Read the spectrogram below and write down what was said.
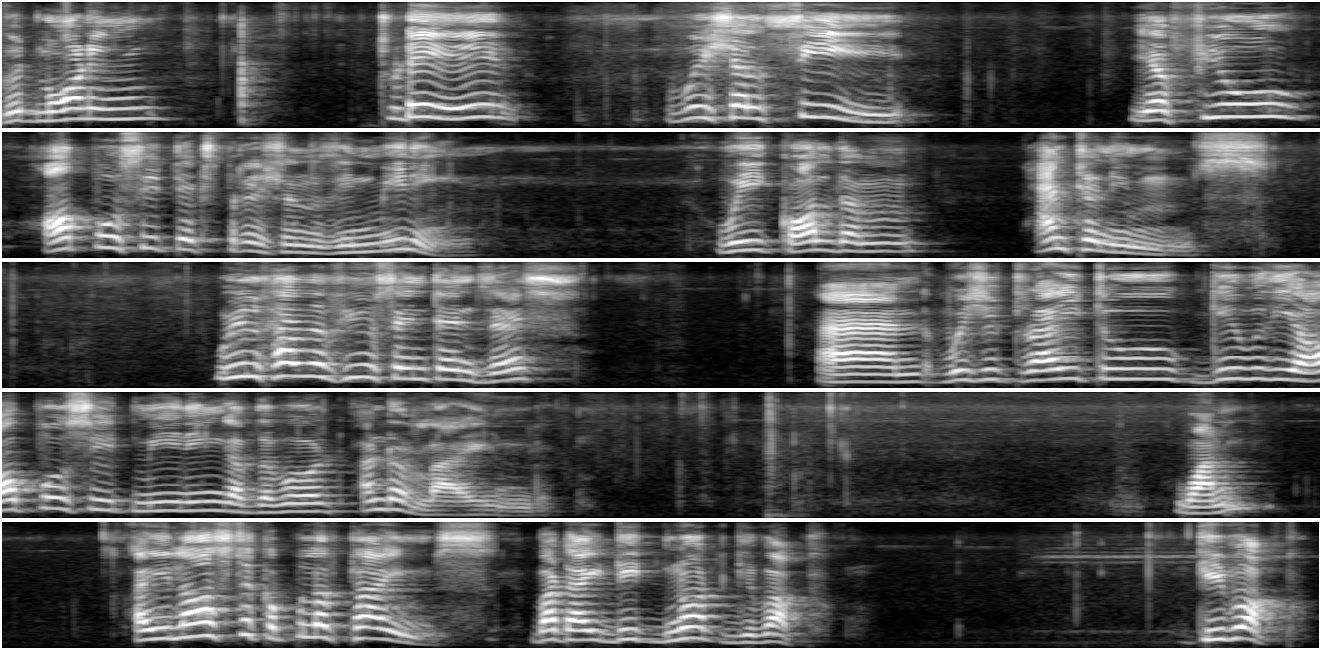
Good morning. Today we shall see a few opposite expressions in meaning. We call them antonyms. We'll have a few sentences and we should try to give the opposite meaning of the word underlined. 1. I lost a couple of times, but I did not give up. Give up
